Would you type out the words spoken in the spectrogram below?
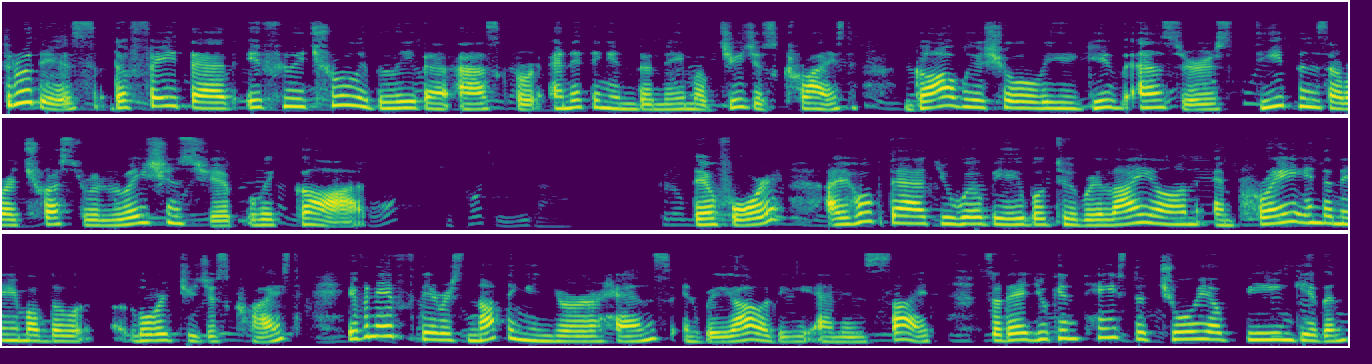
Through this, the faith that if we truly believe and ask for anything in the name of Jesus Christ, God will surely give answers deepens our trust relationship with God. Therefore, I hope that you will be able to rely on and pray in the name of the Lord Jesus Christ, even if there is nothing in your hands in reality and in sight, so that you can taste the joy of being given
